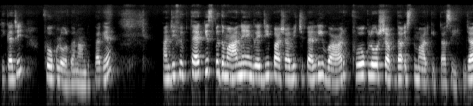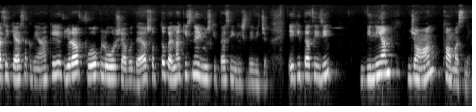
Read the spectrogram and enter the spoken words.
ਠੀਕ ਹੈ ਜੀ? ਫੋਕਲੋਰ ਦਾ ਨਾਮ ਦਿੱਤਾ ਗਿਆ। ਹਾਂਜੀ ਫਿਫਥ ਹੈ ਕਿਸ ਵਿਦਵਾਨ ਨੇ ਅੰਗਰੇਜ਼ੀ ਭਾਸ਼ਾ ਵਿੱਚ ਪਹਿਲੀ ਵਾਰ ਫੋਕਲੋਰ ਸ਼ਬਦ ਦਾ ਇਸਤੇਮਾਲ ਕੀਤਾ ਸੀ। ਜਾਂ ਅਸੀਂ ਕਹਿ ਸਕਦੇ ਹਾਂ ਕਿ ਜਿਹੜਾ ਫੋਕਲੋਰ ਸ਼ਬਦ ਹੈ, ਉਹ ਸਭ ਤੋਂ ਪਹਿਲਾਂ ਕਿਸ ਨੇ ਯੂਜ਼ ਕੀਤਾ ਸੀ ਇੰਗਲਿਸ਼ ਦੇ ਵਿੱਚ? ਇਹ ਕੀਤਾ ਸੀ ਜੀ ਵਿਲੀਅਮ ਜੌਨ ਥਾਮਸ ਨੇ,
